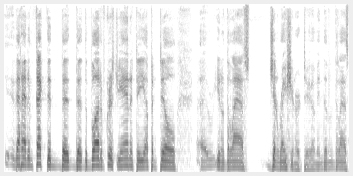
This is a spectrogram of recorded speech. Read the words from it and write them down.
that had infected the, the, the blood of Christianity up until, uh, you know, the last generation or two. I mean, the, the last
